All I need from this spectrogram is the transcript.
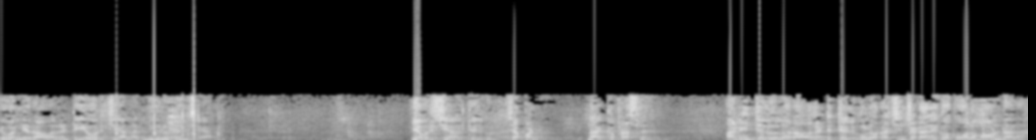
ఇవన్నీ రావాలంటే ఎవరు చేయాలి? మీరు నేను చేయాలి? ఎవరు చేయాలి తెలుగులో? చెప్పండి. నా యొక్క ప్రశ్న. అన్ని తెలుగులో రావాలంటే తెలుగులో రచించడానికి ఒక ఉలమా ఉండాలా?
